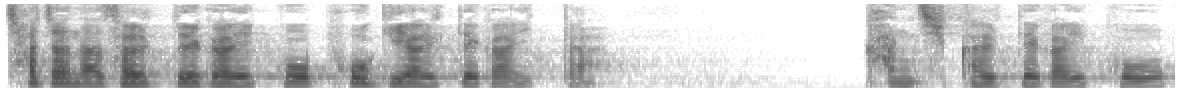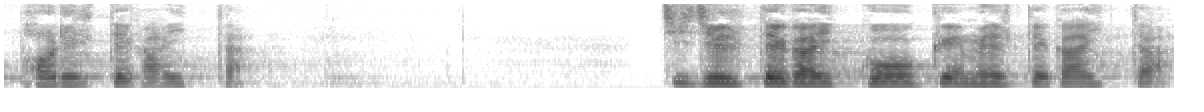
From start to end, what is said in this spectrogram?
찾아 나설 때가 있고 포기할 때가 있다. 간직할 때가 있고 버릴 때가 있다. 찢을 때가 있고 꿰맬 때가 있다.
